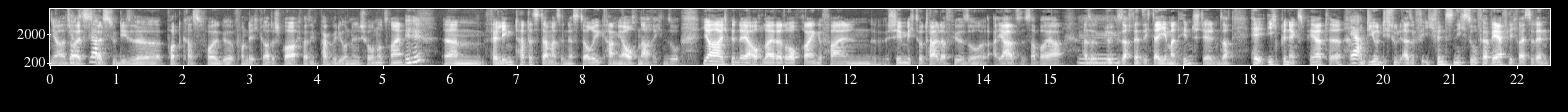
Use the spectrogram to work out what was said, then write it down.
ja, also als, geglaubt. als du diese Podcast-Folge, von der ich gerade sprach, ich weiß nicht, packen wir die unten in die Shownotes rein, Mhm. Ähm, verlinkt hattest, damals in der Story, kamen ja auch Nachrichten so, ja, ich bin da ja auch leider drauf reingefallen, schäme mich total dafür, so, ja, es ist aber ja, also Mhm. blöd gesagt, wenn sich da jemand hinstellt und sagt, hey, ich bin Experte Ja. und die und die Studie, also ich finde es nicht so verwerflich, weißt du, wenn,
